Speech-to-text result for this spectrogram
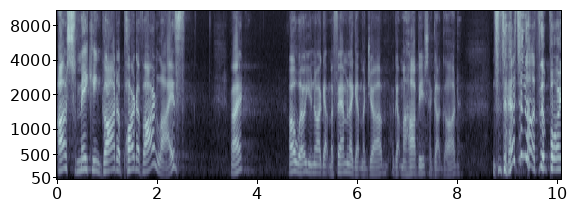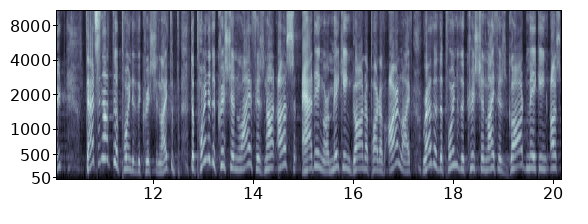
us making God a part of our life, right? Oh, well, you know, I got my family, I got my job, I got my hobbies, I got God. That's not the point. That's not the point of the Christian life. The, the point of the Christian life is not us adding or making God a part of our life. Rather, the point of the Christian life is God making us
